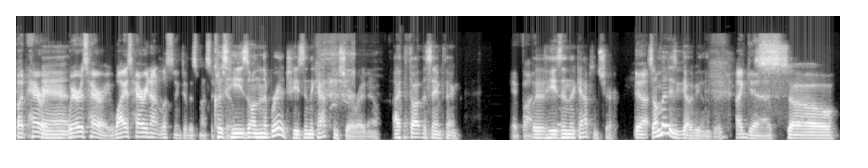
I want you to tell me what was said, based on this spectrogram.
But Harry, And- where is Harry? Why is Harry not listening to this message? because he's on the bridge. He's in the captain's chair right now. I thought the same thing, okay, fine. but he's in the captain's chair. yeah, Somebody's got to be on the bridge. I guess. So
